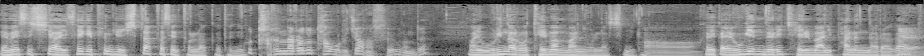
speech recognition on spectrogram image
MSCI 세계 평균 14% 올랐거든요. 그 다른 나라도 다 오르지 않았어요, 그런데? 아니 우리나라로 대만 많이 올랐습니다. 아. 그러니까 외국인들이 제일 많이 파는 나라가 예.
